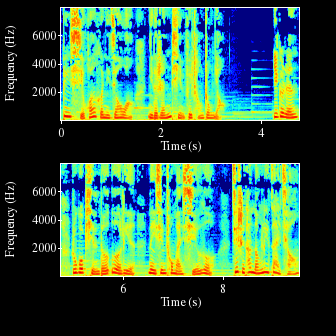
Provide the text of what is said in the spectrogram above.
并喜欢和你交往，你的人品非常重要。一个人如果品德恶劣，内心充满邪恶，即使他能力再强，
